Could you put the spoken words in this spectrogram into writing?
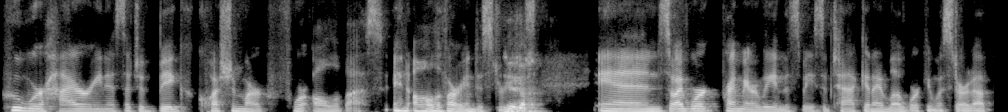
who we're hiring is such a big question mark for all of us in all of our industries. Yeah. And so I've worked primarily in the space of tech, and I love working with startup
